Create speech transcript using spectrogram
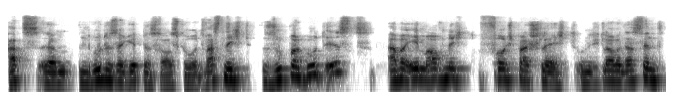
hat ähm, ein gutes Ergebnis rausgeholt, was nicht super gut ist, aber eben auch nicht furchtbar schlecht. Und ich glaube, das sind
